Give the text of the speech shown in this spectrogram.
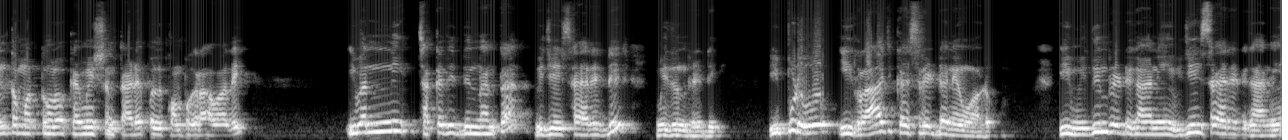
ఎంత మొత్తంలో కమిషన్ తాడేపల్లి కొంపకు రావాలి ఇవన్నీ చక్కదిద్దిందంట విజయసాయిరెడ్డి మిథున్ రెడ్డి. ఇప్పుడు ఈ రాజ్ కసిరెడ్డి అనేవాడు ఈ మిథున్ రెడ్డి కానీ విజయసాయిరెడ్డి కానీ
